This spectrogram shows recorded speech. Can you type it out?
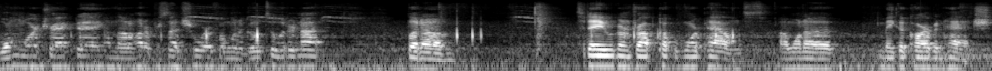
one more track day. I'm not 100% sure if I'm gonna go to it or not, but um, today we're gonna drop a couple more pounds. I wanna make a carbon hatch.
